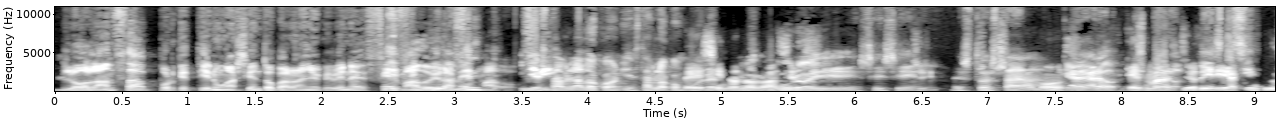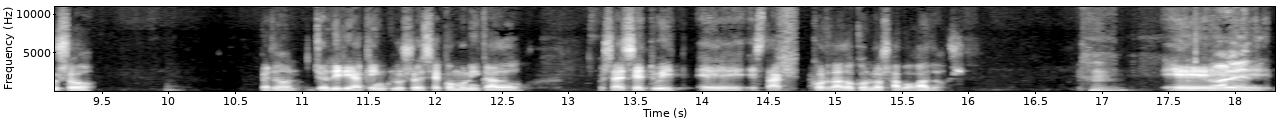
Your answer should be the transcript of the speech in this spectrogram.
lo lanza porque tiene un asiento para el año que viene firmado y refirmado. Y está hablado con, y está hablado con Pérez, si no, no lo seguro, haces. y sí, sí, Sí. Esto está. Vamos. Claro, Es más, pero- yo diría es- que incluso. Perdón, yo diría que incluso ese comunicado, o sea, ese tweet eh, está acordado con los abogados. Hmm. Eh,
